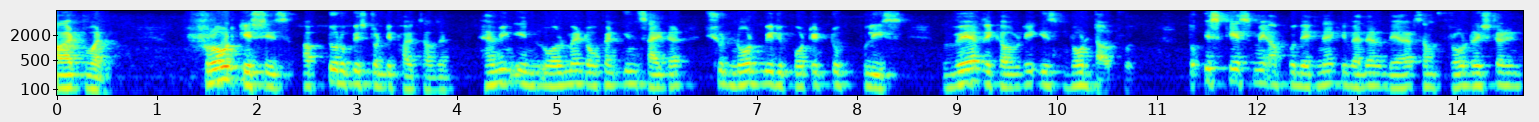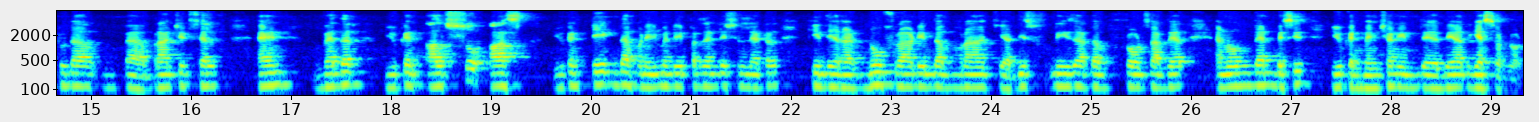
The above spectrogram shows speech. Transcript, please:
part 1 fraud cases up to rupees 25000 having involvement of an insider should not be reported to police where recovery is not doubtful तो इस केस में आपको देखना है कि whether there are some fraud registered into the branch itself and whether you can also ask you can take the management representation letter कि there are no fraud in the branch yeah this these are the frauds are there and on that basis you can mention in there they are yes or not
